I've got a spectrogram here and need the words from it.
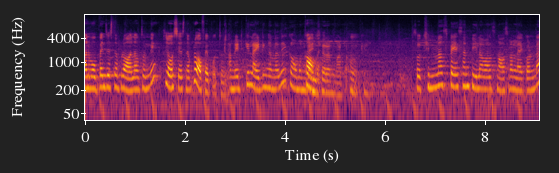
మనం ఓపెన్ చేసినప్పుడు ఆన్ అవుతుంది క్లోజ్ చేసినప్పుడు ఆఫ్ అయిపోతుంది. అన్నిటికీ లైటింగ్ అన్నది కామన్ ఇచ్చారు అనమాట ఓకే సో చిన్న స్పేస్ అని ఫీల్ అవ్వాల్సిన అవసరం లేకుండా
